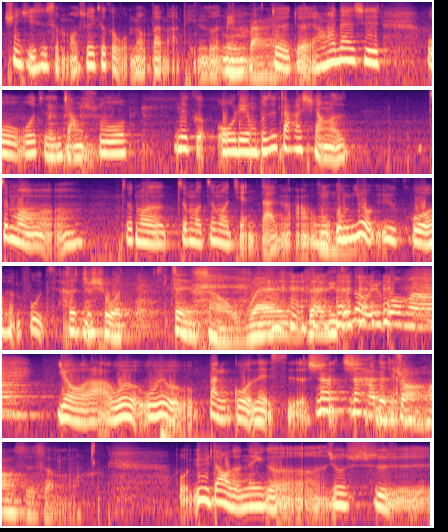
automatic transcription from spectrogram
讯息是什么，所以这个我没有办法评论啊。明白对对，然后但是我我只能讲说，那个欧联不是大家想的这么。这么这么这么简单啊、我我们有遇过很复杂的，这就是我正想问的，你真的有遇过吗？有啊，我有我有办过类似的事那情。那他的状况是什么？我遇到的那个就是，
